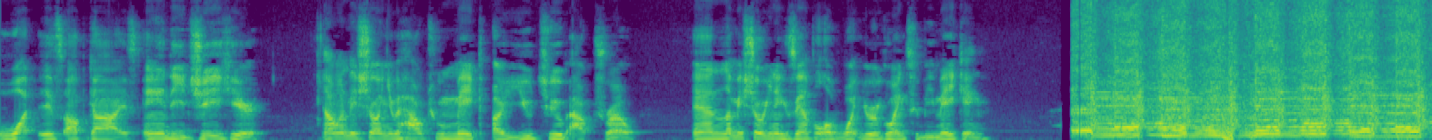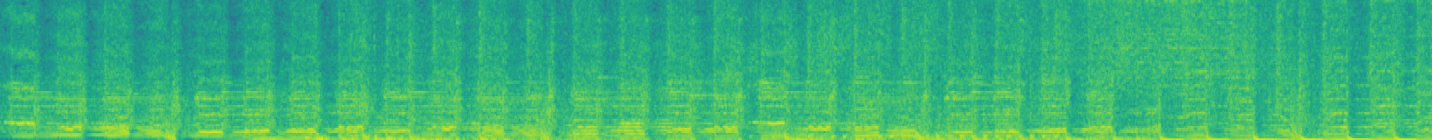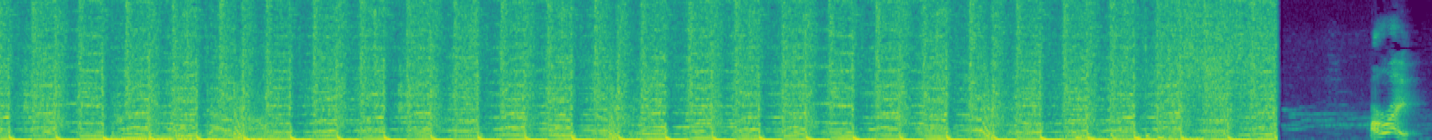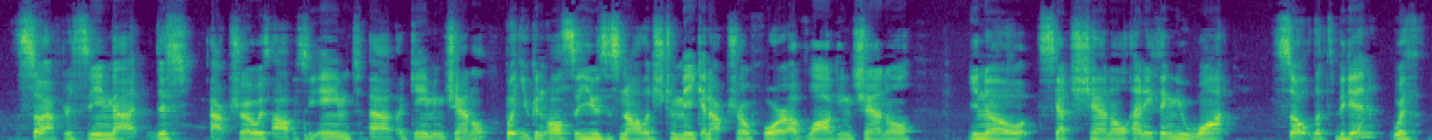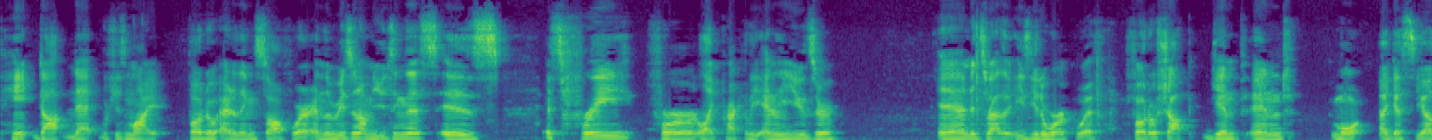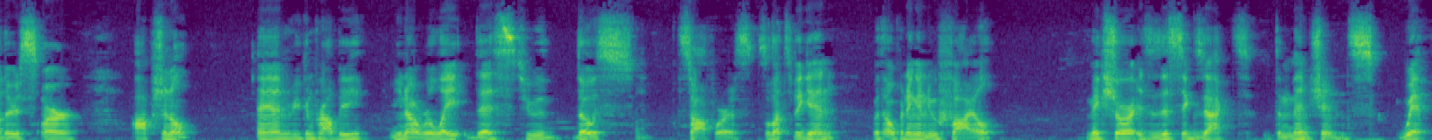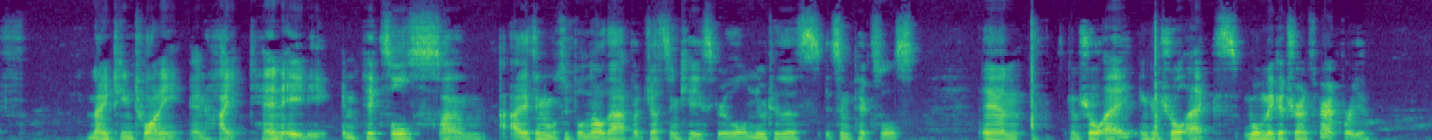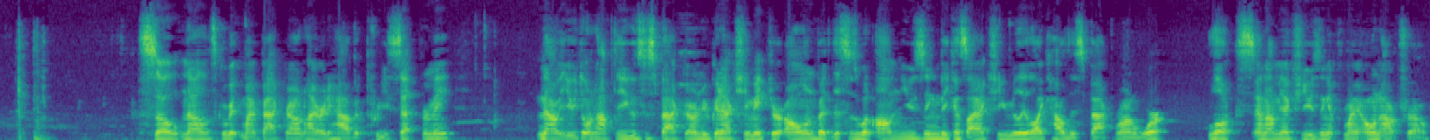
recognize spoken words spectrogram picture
What is up guys, Andy Gee here. I'm going to be showing you how to make a YouTube outro. And let me show you an example of what you're going to be making. So after seeing that, this outro is obviously aimed at a gaming channel, but you can also use this knowledge to make an outro for a vlogging channel, you know, sketch channel, anything you want. So let's begin with Paint.net, which is my photo editing software. And the reason I'm using this is it's free for like practically any user, and it's rather easy to work with. Photoshop, GIMP, and more, I guess the others are optional and you can probably, you know, relate this to those softwares. So let's begin with opening a new file. Make sure it's this exact dimensions, width 1920 and height 1080 in pixels. Um, I think most people know that, but just in case you're a little new to this, it's in pixels. And Control A and Control X will make it transparent for you. So now let's go get my background. I already have it preset for me. Now you don't have to use this background. You can actually make your own, but this is what I'm using because I actually really like how this background work looks, and I'm actually using it for my own outro.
